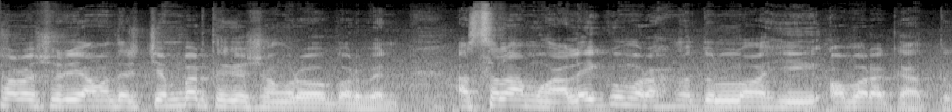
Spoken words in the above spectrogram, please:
সরাসরি আমাদের চেম্বার থেকে সংগ্রহ করবেন। আসসালামু আলাইকুম রহমতুল্লাহি অবরাকাতু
